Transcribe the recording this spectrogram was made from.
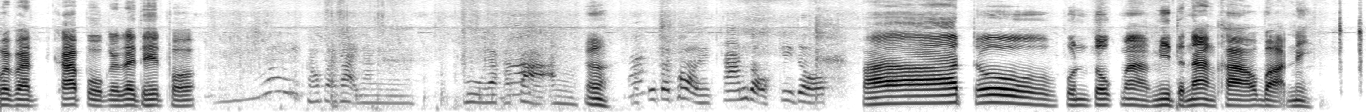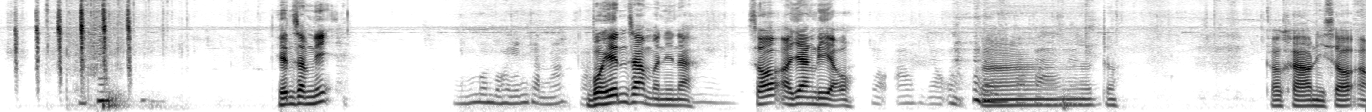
ไปบาดค่าโปกก็ได้แต่เฮ็ดพอเขาไปได้งานหมูแล้วก็กาอันเออแล้วกูไปพ่อให้ชามดอกกี่ดอกปาดโตฝนตกมา มีแต่นางขาวบาดนี่ เห็นซำนี้มันบ่เห็นฉันนะบ่เห็นซ้ำอันนี้นะซอเอาอย่างเดียวเจาะเอาเจาะอ่าขาวๆเนี่ยโตขาวๆนี่ซอเอา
